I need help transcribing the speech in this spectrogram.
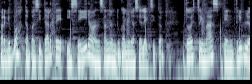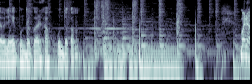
para que puedas capacitarte y seguir avanzando en tu camino hacia el éxito. Todo esto y más en www.coverhouse.com. Bueno,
